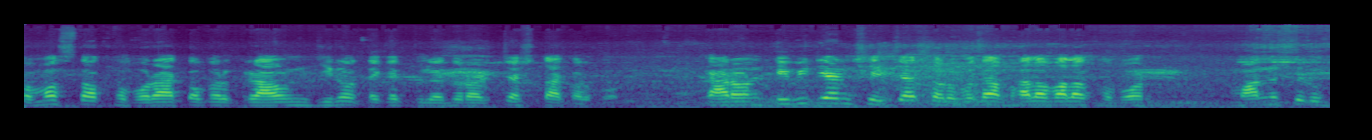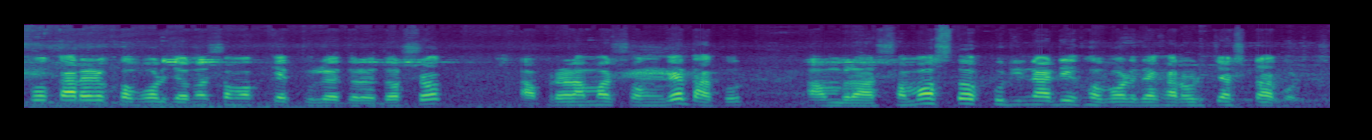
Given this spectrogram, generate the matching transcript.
সমস্ত খবরাখবর গ্রাউন্ড জিরো থেকে তুলে ধরার চেষ্টা করব। কারণ টিবিটিয়ান শিলচর সর্বদা ভালো ভালো খবর। মানুষের উপকারের খবর জনসমক্ষে তুলে ধরে। দর্শক, আপনারা আমার সঙ্গে থাকুন। আমরা সমস্ত খুঁটিনাটি খবর দেখানোর চেষ্টা করছি।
